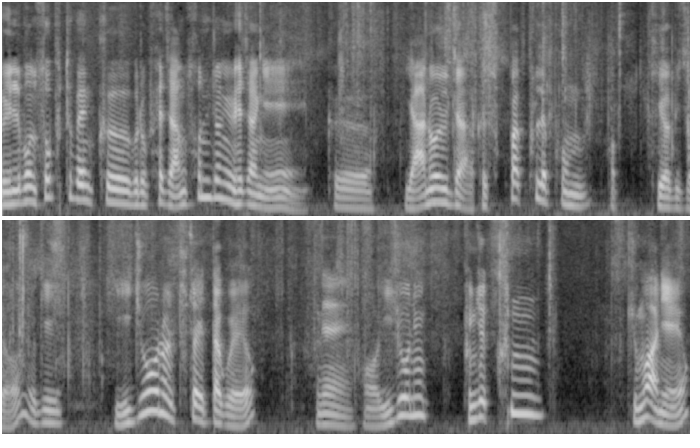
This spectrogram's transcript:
그 일본 소프트뱅크 그룹 회장 손정희 회장이 그 야놀자 그 숙박 플랫폼 기업이죠. 여기 2조 원을 투자했다고 해요. 네. 어, 2조 원이 굉장히 큰 규모 아니에요?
